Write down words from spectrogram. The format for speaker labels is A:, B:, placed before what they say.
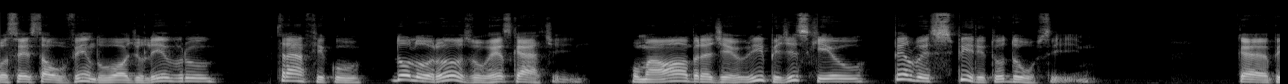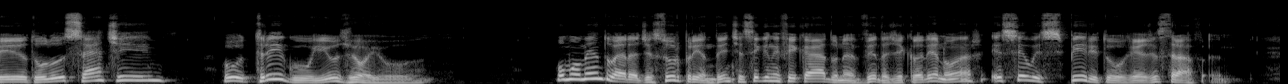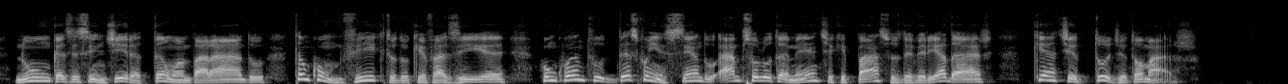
A: Você está ouvindo o audiolivro Tráfico, Doloroso Resgate. Uma obra de Eurípides Kiel, pelo Espírito Dulce. Capítulo 7 O trigo e o joio O momento era de surpreendente significado na vida de Clarenor e seu espírito registrava. Nunca se sentira tão amparado, tão convicto do que fazia, conquanto desconhecendo absolutamente que passos deveria dar, que atitude tomar.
